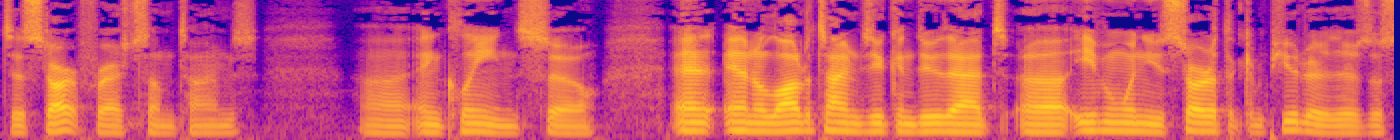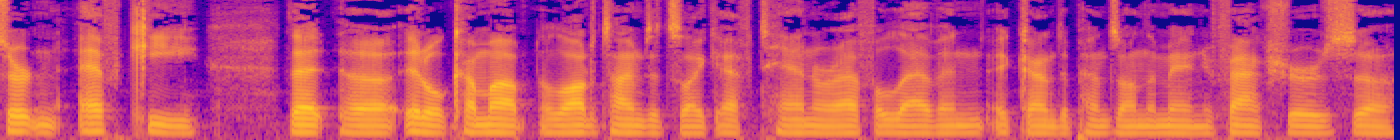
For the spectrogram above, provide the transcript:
to start fresh, sometimes uh, and clean. So, and and a lot of times you can do that uh, even when you start at the computer. There's a certain F key that uh, it'll come up. A lot of times it's like F10 or F11. It kind of depends on the manufacturer's uh,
